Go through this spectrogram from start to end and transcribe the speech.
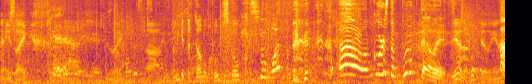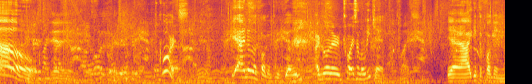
Then he's like, he's like, uh, let me get the double poop scope. What? oh, of course, the poop deli. Yeah, the poop deli. You know? Oh, Yeah, yeah. of course. Yeah, I know the fucking poop deli. I go there twice on the weekend. Twice. Yeah, I get the fucking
